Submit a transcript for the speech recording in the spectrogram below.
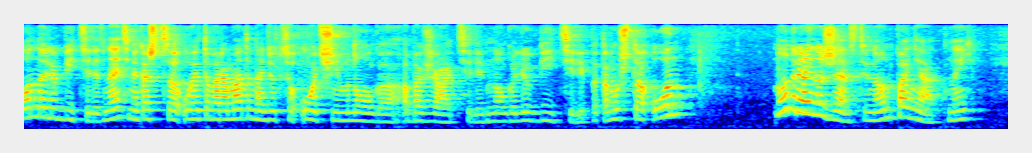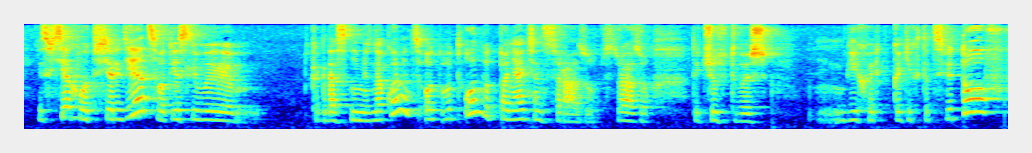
Он на любителя. Знаете, мне кажется, у этого аромата найдется очень много обожателей, много любителей, потому что он, ну, он реально женственный, он понятный. Из всех вот сердец, вот если вы, когда с ними знакомитесь, вот, вот он вот понятен сразу. Сразу ты чувствуешь вихрь каких-то цветов,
